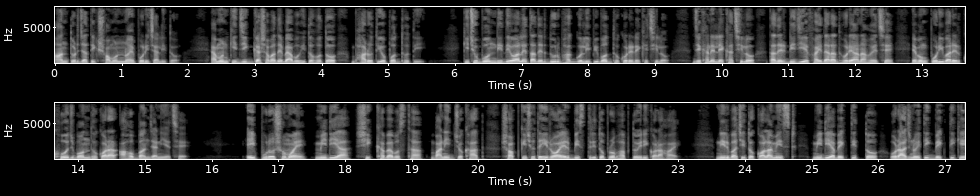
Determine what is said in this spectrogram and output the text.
আন্তর্জাতিক সমন্বয়ে পরিচালিত। এমনকি জিজ্ঞাসাবাদে ব্যবহৃত হতো ভারতীয় পদ্ধতি। কিছু বন্দি দেওয়ালে তাদের দুর্ভাগ্য লিপিবদ্ধ করে রেখেছিল, যেখানে লেখা ছিল, তাদের ডিজিএফআই দ্বারা ধরে আনা হয়েছে এবং পরিবারের খোঁজ বন্ধ করার আহ্বান জানিয়েছে। এই পুরো সময়ে মিডিয়া শিক্ষা ব্যবস্থা বাণিজ্য খাত সবকিছুতেই রয়ের বিস্তৃত প্রভাব তৈরি করা হয়। নির্বাচিত কলামিস্ট, মিডিয়া ব্যক্তিত্ব ও রাজনৈতিক ব্যক্তিকে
